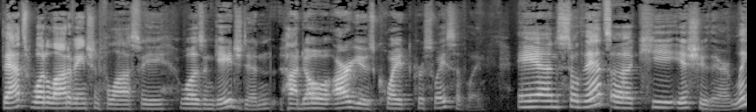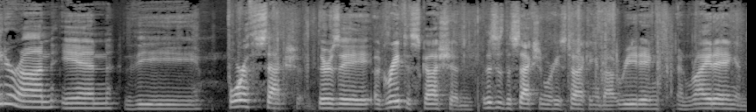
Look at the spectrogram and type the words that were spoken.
That's what a lot of ancient philosophy was engaged in. Hadot argues quite persuasively. And so that's a key issue there. Later on in the fourth section, there's a, a great discussion. This is the section where he's talking about reading and writing and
